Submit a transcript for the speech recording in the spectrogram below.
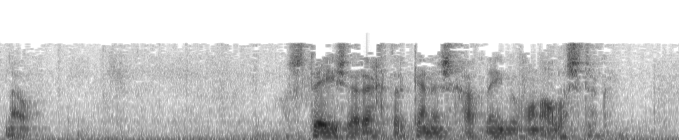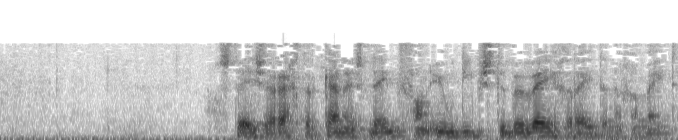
Nou, als deze rechter kennis gaat nemen van alle stukken. Als deze rechter kennis neemt van uw diepste beweegredenen, gemeente.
